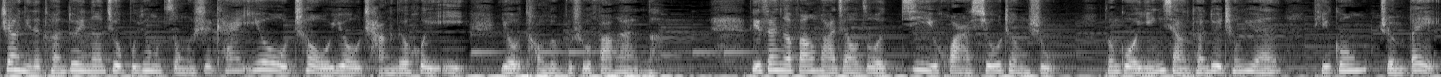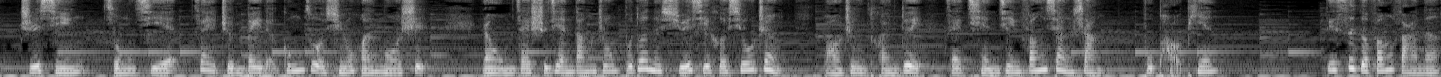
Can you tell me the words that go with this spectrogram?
这样你的团队呢就不用总是开又臭又长的会议，又讨论不出方案了。第三个方法叫做计划修正术。通过影响团队成员提供准备、执行、总结、再准备的工作循环模式，让我们在实践当中不断的学习和修正，保证团队在前进方向上不跑偏。第四个方法呢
